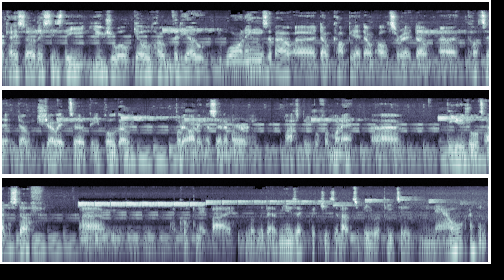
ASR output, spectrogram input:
Okay, so this is the usual Guild Home Video warnings about uh, don't copy it, don't alter it, don't uh, cut it, don't show it to people, don't put it on in the cinema and ask people for money. Um, the usual type of stuff. Um, lovely bit of music, which is about to be repeated now, I think.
